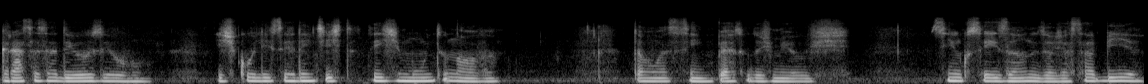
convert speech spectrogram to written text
Graças a Deus eu escolhi ser dentista desde muito nova. Então, assim, perto dos meus 5, 6 anos, eu já sabia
